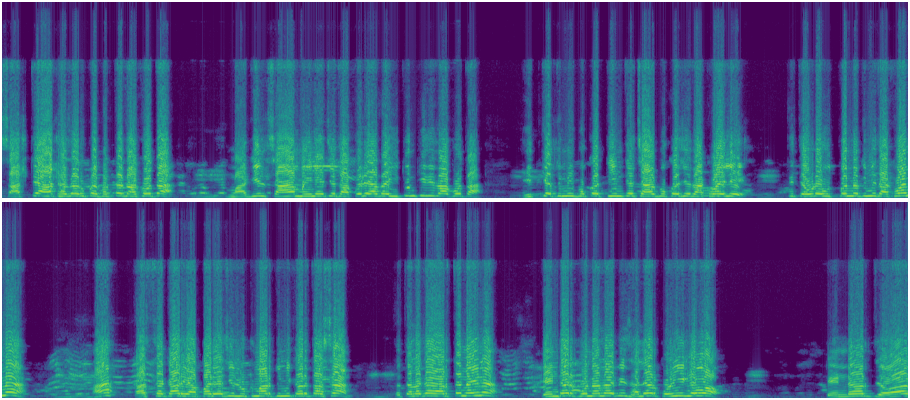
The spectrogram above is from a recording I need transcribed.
सात ते आठ हजार रुपये फक्त दाखवता. मागील सहा महिन्याचे दाखवले आता इथून किती दाखवता? इतके तुम्ही बुक तीन ते चार बुक जे दाखवायले ते तेवढं उत्पन्न तुम्ही दाखवा ना. हा? कास्तकार व्यापाऱ्याची लुटमार तुम्ही करत असाल तर त्याला काही अर्थ नाही ना. टेंडर कोणाला बी झाल्यावर कोणी घेवा? टेंडर जेव्हा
